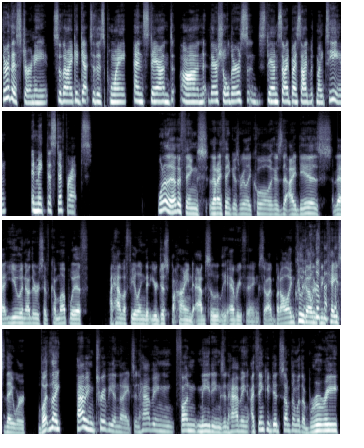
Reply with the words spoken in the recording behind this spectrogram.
through this journey so that I could get to this point and stand on their shoulders and stand side by side with my team and make this difference. One of the other things that I think is really cool is the ideas that you and others have come up with. I have a feeling that you're just behind absolutely everything. So, I, but I'll include others in case they were. But like having trivia nights and having fun meetings and having, I think you did something with a brewery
